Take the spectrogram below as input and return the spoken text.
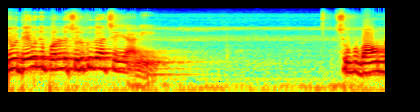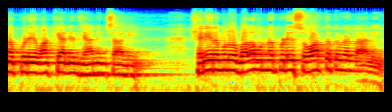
నువ్వు దేవుని పనులు చురుకుగా చేయాలి. చూపు బాగున్నప్పుడే వాక్యాన్ని ధ్యానించాలి. శరీరంలో బలం ఉన్నప్పుడే సువార్తకు వెళ్ళాలి.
